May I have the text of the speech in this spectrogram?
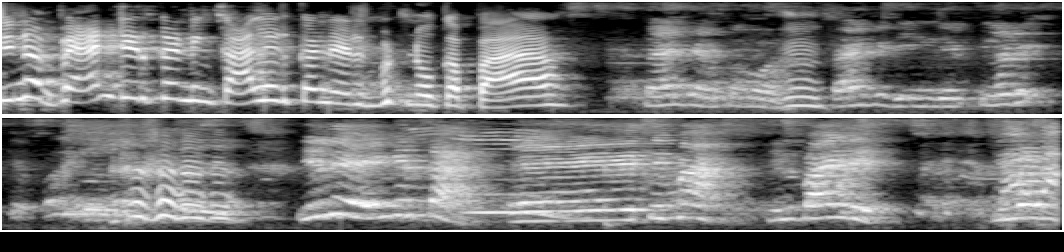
ಚಿನ್ನು ಪ್ಯಾಂಟ್ ಹಿಡ್ಕೊಂಡು ನಿಂಗೆ ಕಾಲು ಹಿಡ್ಕೊಂಡು ಎಳ್ದ್ಬಿಟ್ಟು ನೋಕಪ್ಪ. ಇಲ್ಲಿ ಹೆಂಗಿರ್ತ? ಏ ತಿಮ್ಮ ಇಲ್ಲಿ ಬಾ ಇಲ್ಲಿ ಇಲ್ಲಿ ನೋಡಿ.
